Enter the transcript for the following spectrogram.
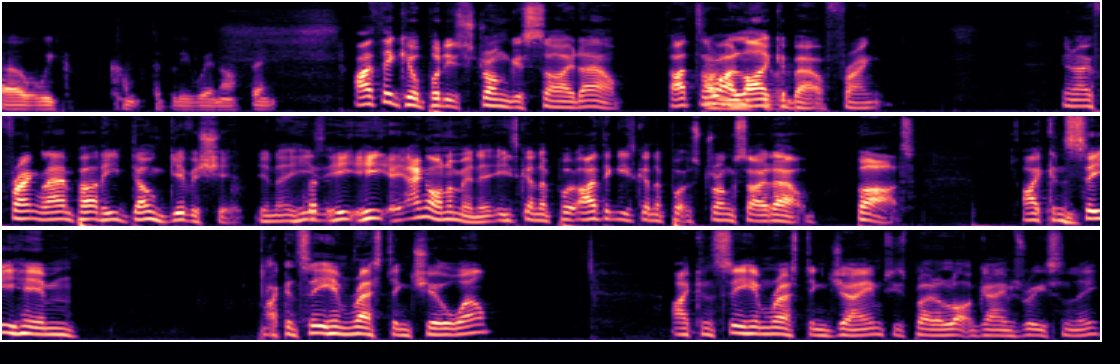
uh, we could comfortably win i think. I think he'll put his strongest side out. That's what oh, I like about Frank you know, Frank Lampard, he don't give a shit. You know, he's he, he hang on a minute. He's going to put. I think he's going to put a strong side out, but I can see him. I can see him resting Chilwell. I can see him resting James. He's played a lot of games recently.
